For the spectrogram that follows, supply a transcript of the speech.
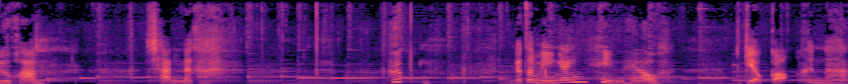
ดูความชันนะคะฮึบก็จะมีแง่งหินให้เราเกี่ยวเกาะขึ้นนะคะ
